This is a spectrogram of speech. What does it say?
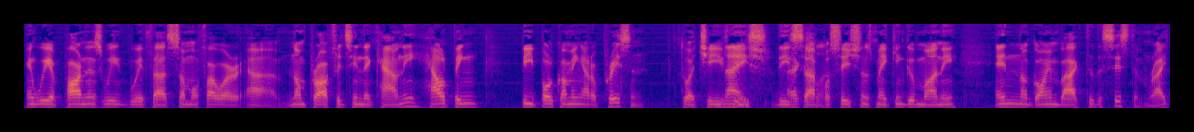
and we are partners with, with uh, some of our uh, nonprofits in the county, helping people coming out of prison to achieve nice. these these uh, positions, making good money, and not going back to the system, right?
